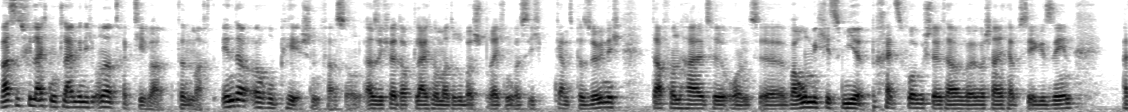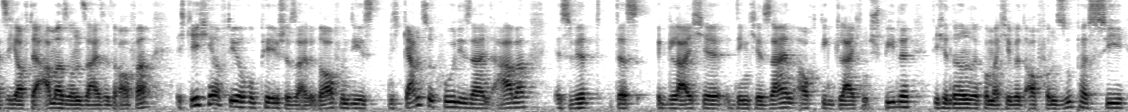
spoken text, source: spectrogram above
was es vielleicht ein klein wenig unattraktiver dann macht. In der europäischen Fassung. Also ich werde auch gleich nochmal drüber sprechen, was ich ganz persönlich davon halte und äh, warum ich es mir bereits vorgestellt habe, weil wahrscheinlich habt ihr gesehen als ich auf der Amazon-Seite drauf war. Ich gehe hier auf die europäische Seite drauf und die ist nicht ganz so cool designt, aber es wird das gleiche Ding hier sein, auch die gleichen Spiele, die hier drin sind. Guck mal, hier wird auch von Super C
